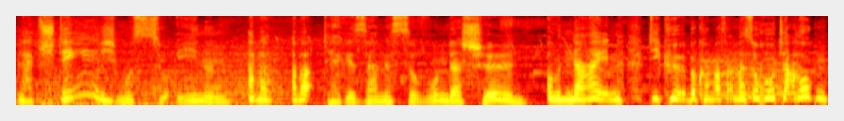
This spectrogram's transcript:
Bleib stehen. Ich muss zu ihnen. aber, aber, Der Gesang ist so wunderschön. oh nein, die Kühe bekommen auf einmal so rote Augen.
